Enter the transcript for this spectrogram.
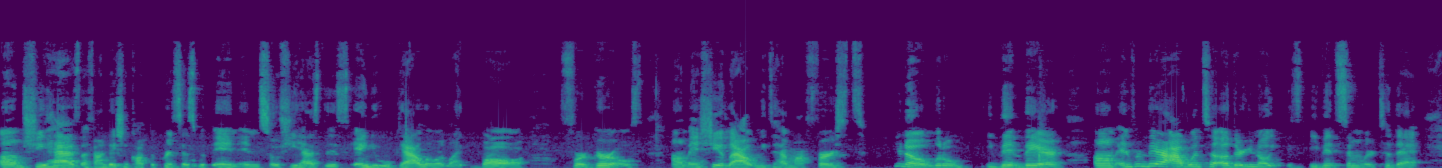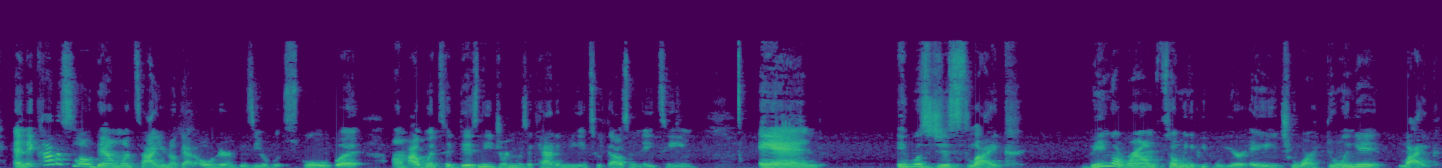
Um, she has a foundation called the Princess Within, and so she has this annual gala or like ball for girls. Um, and she allowed me to have my first, you know, little event there. Um, and from there, I went to other, you know, events similar to that. And it kind of slowed down once I, you know, got older and busier with school. But um, I went to Disney Dreamers Academy in 2018 and it was just like being around so many people your age who are doing it, like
